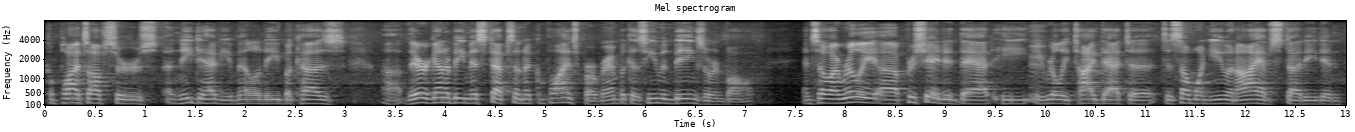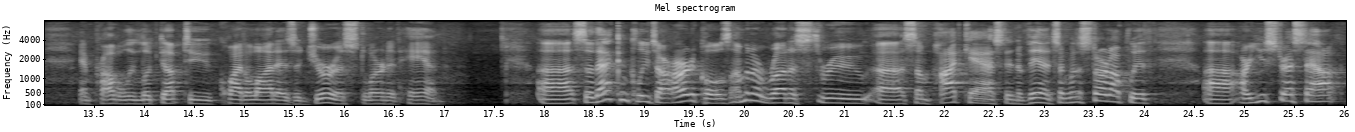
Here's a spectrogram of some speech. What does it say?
compliance officers need to have humility because uh, there are going to be missteps in a compliance program because human beings are involved. And so I really uh, appreciated that he, he really tied that to, to someone you and I have studied and, and probably looked up to quite a lot as a jurist, Learned at Hand. Uh, so that concludes our articles. I'm going to run us through uh, some podcasts and events. I'm going to start off with uh, Are you stressed out?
